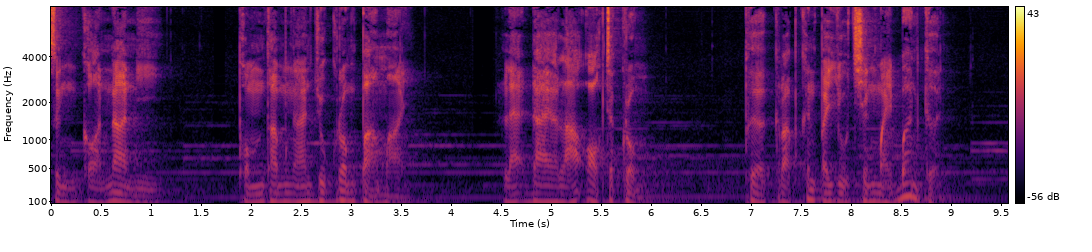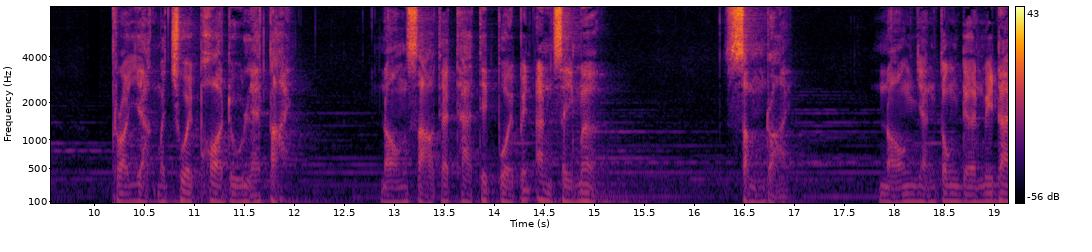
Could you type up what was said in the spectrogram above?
ซึ่งก่อนหน้านี้ ผมทำงานอยู่กรมป่าไม้และได้ลาออกจากกรม เพื่อกลับขึ้นไปอยู่เชียงใหม่บ้านเกิด เพราะอยากมาช่วยพ่อดูแลตาย น้องสาวแท้ๆที่ป่วยเป็นอัลไซเมอร์สำราย น้องยังต้องเดินไม่ได้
